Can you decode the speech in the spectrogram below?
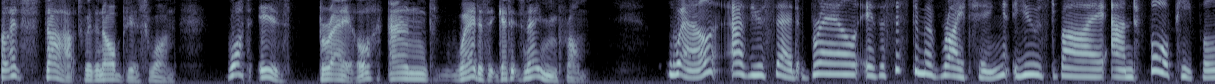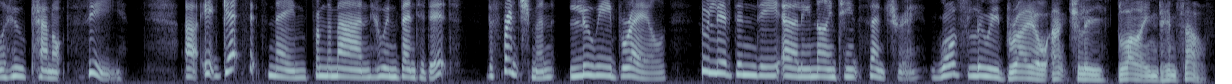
Well, let's start with an obvious one. What is Braille, and where does it get its name from? Well, as you said, Braille is a system of writing used by and for people who cannot see. Uh, it gets its name from the man who invented it, the Frenchman Louis Braille, who lived in the early 19th century. Was Louis Braille actually blind himself?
